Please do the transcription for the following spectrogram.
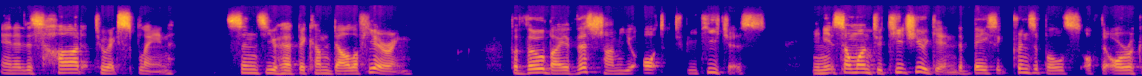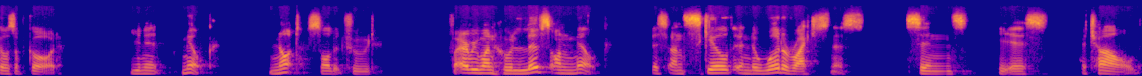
and it is hard to explain, since you have become dull of hearing. For though by this time you ought to be teachers, you need someone to teach you again the basic principles of the oracles of God. you need milk, not solid food. For everyone who lives on milk is unskilled in the word of righteousness, since he is a child.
